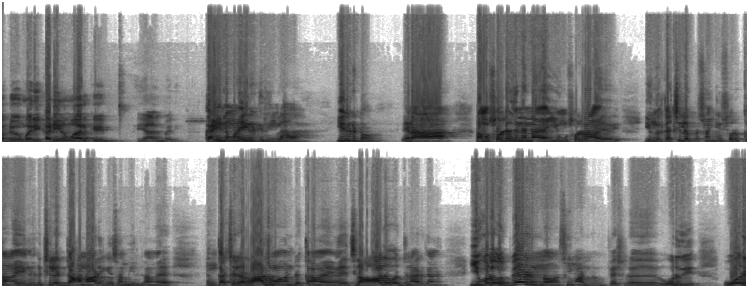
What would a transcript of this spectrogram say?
அப்படியே ஒரு மாதிரி கடினமா இருக்கு. ஏன் அது மாதிரி? கடினமாக இருக்குதுங்களா? இருக்கட்டும். ஏன்னா நம்ம சொல்கிறது என்னென்னா இவங்க சொல்கிறாங்க எங்கள் கட்சியில் பிரசாந்த் கிஷோர் இருக்காங்க எங்கள் கட்சியில் ஜான் ஆரோக்கியசாமி இருக்காங்க எங்கள் கட்சியில் ராஜ்மோகன் இருக்காங்க எங்கள் கட்சியில் ஆதவர்ஜனா இருக்காங்க. இவ்வளவு பேர் இருந்தோம் சீமான் பேசுகிற ஒரு ஒரு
